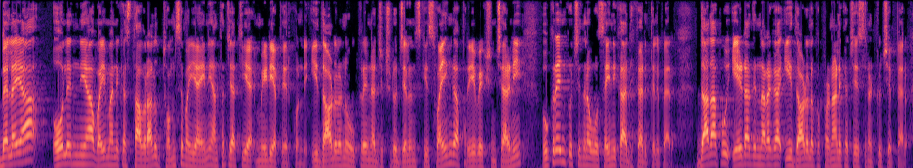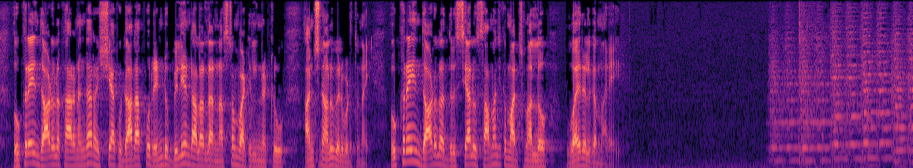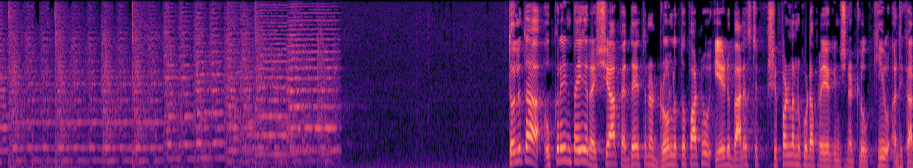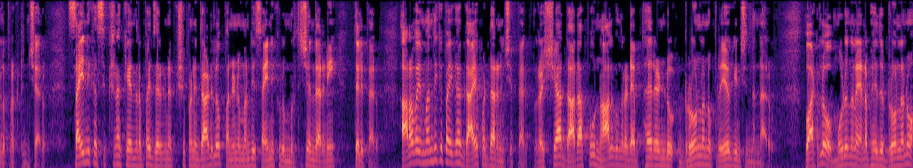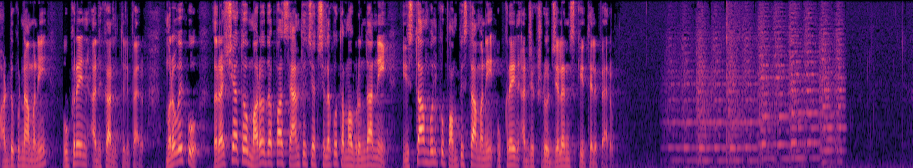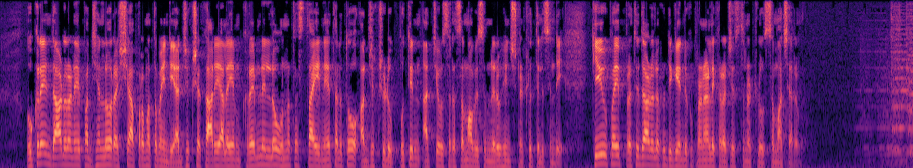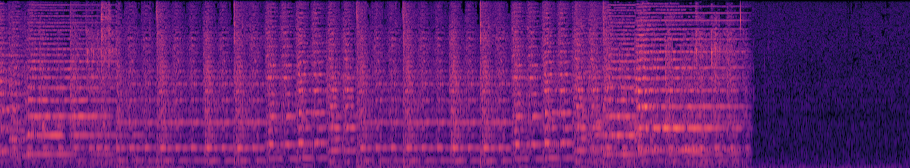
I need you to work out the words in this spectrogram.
బెలయా ఓలెన్యా వైమానిక స్థావరాలు ధ్వంసమయ్యాయని అంతర్జాతీయ మీడియా పేర్కొంది. ఈ దాడులను ఉక్రెయిన్ అధ్యక్షుడు జెలెన్స్కీ స్వయంగా పర్యవేక్షించారని ఉక్రెయిన్కు చెందిన ఓ సైనికాధికారి తెలిపారు. దాదాపు ఏడాదిన్నరగా ఈ దాడులకు ప్రణాళిక చేసినట్లు చెప్పారు. ఉక్రెయిన్ దాడుల కారణంగా రష్యాకు దాదాపు రెండు బిలియన్ డాలర్ల నష్టం వాటిల్లినట్లు అంచనాలు వెలువడుతున్నాయి. ఉక్రెయిన్ దాడుల దృశ్యాలు సామాజిక మాధ్యమాల్లో వైరల్గా మారాయి. తొలుత ఉక్రెయిన్పై రష్యా పెద్ద ఎత్తున డ్రోన్లతో పాటు ఏడు బ్యాలిస్టిక్ క్షిపణులను కూడా ప్రయోగించినట్లు కీవ్ అధికారులు ప్రకటించారు. సైనిక శిక్షణ కేంద్రంపై జరిగిన క్షిపణి దాడిలో పన్నెండు మంది సైనికులు మృతి చెందారని తెలిపారు. అరవై మందికి పైగా గాయపడ్డారని చెప్పారు. రష్యా దాదాపు నాలుగు వందల డెబ్బై రెండు డ్రోన్లను ప్రయోగించిందన్నారు. వాటిలో మూడు వందల ఎనభై ఐదు డ్రోన్లను అడ్డుకున్నామని ఉక్రెయిన్ అధికారులు తెలిపారు. మరోవైపు రష్యాతో మరో దఫా శాంతి చర్చలకు తమ బృందాన్ని ఇస్తాంబుల్కు పంపిస్తామని ఉక్రెయిన్ అధ్యక్షుడు జెలెన్స్కీ తెలిపారు. ఉక్రెయిన్ దాడుల నేపథ్యంలో రష్యా అప్రమత్తమైంది. అధ్యక్ష కార్యాలయం క్రెమ్లిన్లో ఉన్నత స్థాయి నేతలతో అధ్యక్షుడు పుతిన్ అత్యవసర సమావేశం నిర్వహించినట్లు తెలిసింది. కీవ్పై ప్రతిదాడులకు దిగేందుకు ప్రణాళిక రచిస్తున్నట్లు సమాచారం.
